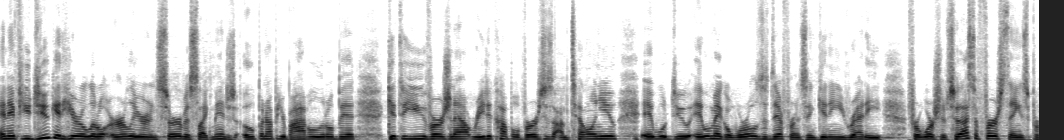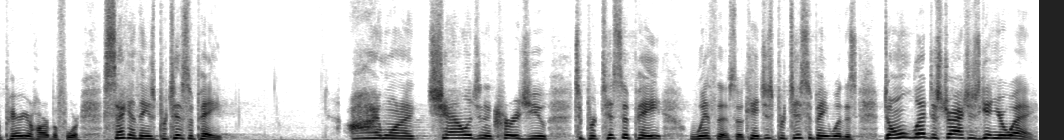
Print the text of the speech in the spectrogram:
And if you do get here a little earlier in service, like, man, just open up your Bible a little bit, get the YouVersion out, read a couple verses. I'm telling you, it will do, it will make a world of difference in getting you ready for worship. So, that's the first thing is prepare your heart before. Second thing is participate. I want to challenge and encourage you to participate with us, okay? Just participate with us. Don't let distractions get in your way.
